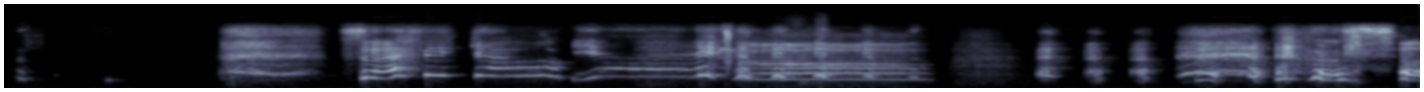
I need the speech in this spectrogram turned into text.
så jeg fikk jeg òg! Yay! så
